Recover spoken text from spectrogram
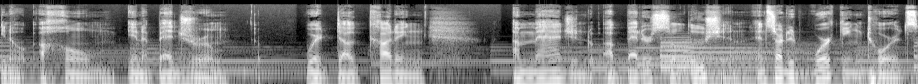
you know a home in a bedroom where Doug Cutting imagined a better solution and started working towards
